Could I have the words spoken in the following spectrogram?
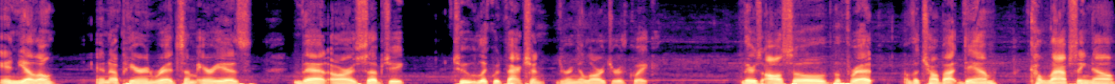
in yellow and up here in red some areas that are subject to liquefaction during a large earthquake. There's also the threat of the Chabot Dam collapsing. Now,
